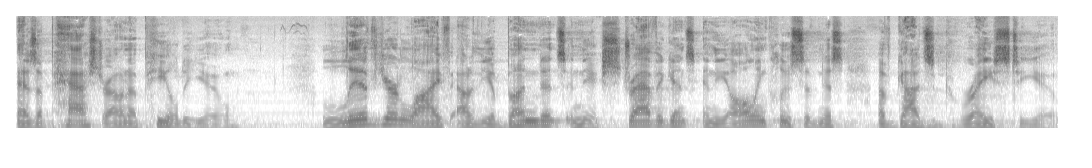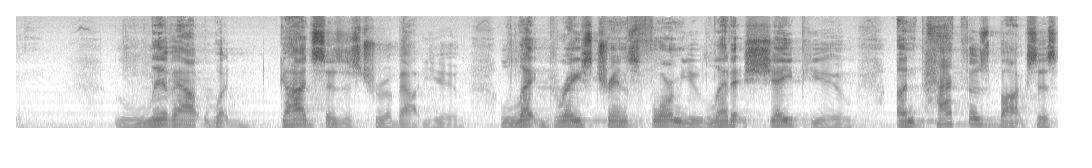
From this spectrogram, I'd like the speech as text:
As a pastor, I want to appeal to you live your life out of the abundance and the extravagance and the all inclusiveness of God's grace to you. Live out what God says is true about you. Let grace transform you, let it shape you. Unpack those boxes,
